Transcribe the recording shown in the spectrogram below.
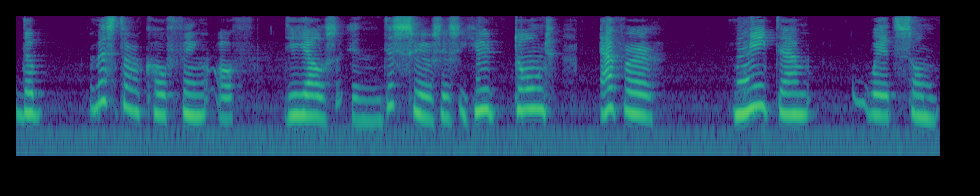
the mystical thing of the yells in this series is you don't ever meet them with some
